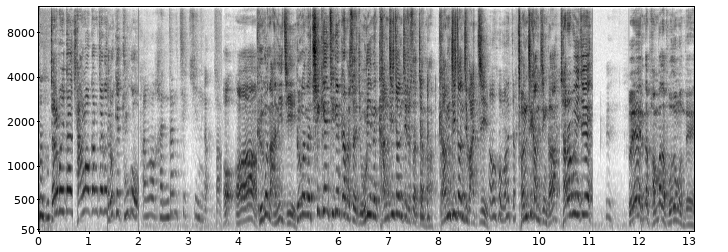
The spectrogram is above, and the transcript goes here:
자 여러분 일단 장어 강정은 이렇게 두고. 장어 간장치킨 같다. 어? 아 그건 아니지. 그거는 치킨 튀김가루 써야지. 우리는 감지전지를 썼잖아. 감지전지 맞지? 어 맞아. 전지 감지인가? 자 여러분 이제 왜? 맨날 밤마다 보던 건데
